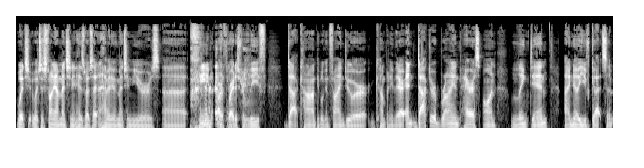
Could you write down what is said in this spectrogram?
which, which is funny. I'm mentioning his website. I haven't even mentioned yours. Uh, painarthritisrelief.com. People can find your company there. And Dr. Brian Paris on LinkedIn. I know you've got some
